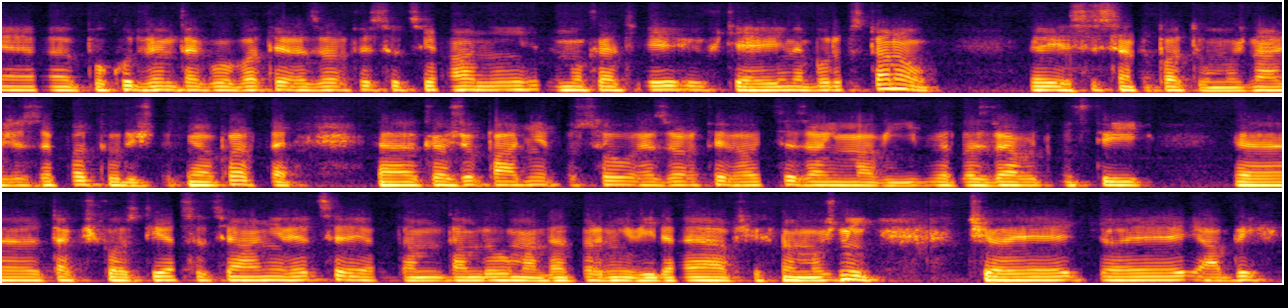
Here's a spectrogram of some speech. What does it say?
eh, pokud vím, tak oba ty rezorty sociální demokrati chtějí nebo dostanou jestli se nepletu, možná, že se pletu, když tak mě opravte. Eh, každopádně to jsou rezorty velice zajímavé, vedle zdravotnictví tak školství a sociální věci. Tam, tam jdou mandatorní výdaje a všechno možný. Čili, čili já bych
